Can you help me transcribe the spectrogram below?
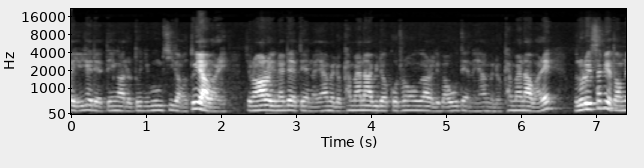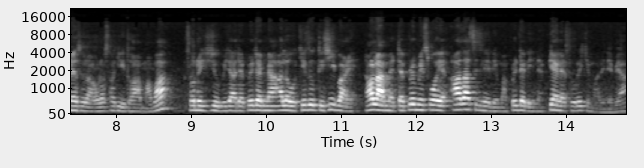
လက်ရွေးချယ်တဲ့အသင်းကတော့တူညီမှုမရှိတာကိုတွေ့ရပါတယ်ကျွန်တော်ကတော့ United အသင်းအနိုင်ရမယ်လို့ခံမှန်းထားပြီးတော့ကိုထရုံးကတော့လီဗာပူးအသင်းအနိုင်ရမယ်လို့ခံမှန်းထားပါတယ်ဘယ်လိုတွေဆက်ဖြစ်သွားမလဲဆိုတာကိုတော့စောင့်ကြည့်သွားမှာပါအဆုံးထိကြည့်ကြည့်ပေးကြတဲ့ပရိသတ်များအားလုံးကိုကျေးဇူးတင်ရှိပါတယ်နောက်လာမယ့် The Premier Sport ရဲ့အားသာစီစဉ်တွေမှာပရိသတ်တွေနဲ့ပြန်လည်ဆိုရချင်ပါတယ်ဗျာ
